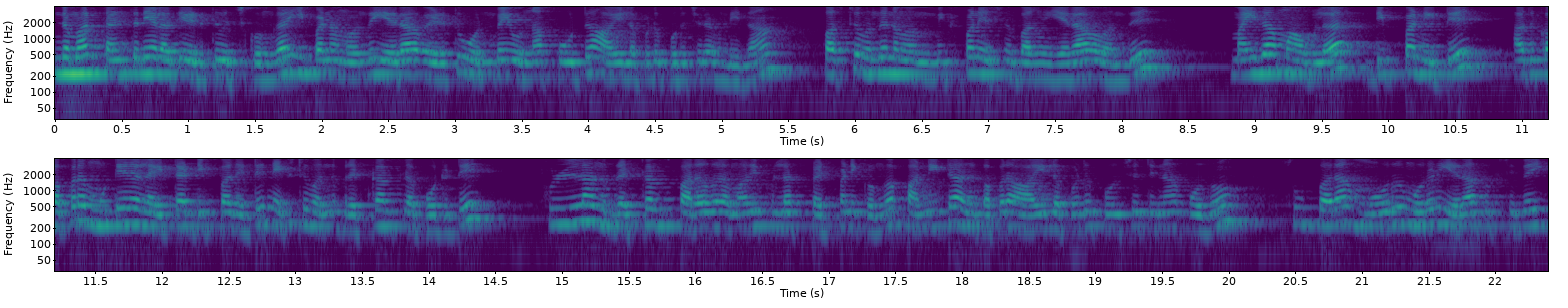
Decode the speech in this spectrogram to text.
இந்த மாதிரி தனித்தனியாக எல்லாத்தையும் எடுத்து வச்சுக்கோங்க. இப்போ நம்ம வந்து எறாவை எடுத்து ஒன் பை ஒன்றா போட்டு ஆயிலில் போட்டு பொரிச்சிட வேண்டியதான் ஃபஸ்ட்டு வந்து நம்ம மிக்ஸ் பண்ணி வச்சு பாருங்கள் எறாவை வந்து மைதா மாவில் டிப் பண்ணிவிட்டு அதுக்கப்புறம் முட்டையில் லைட்டாக டிப் பண்ணிவிட்டு நெக்ஸ்ட்டு வந்து பிரெட் க்ரம்ஸில் போட்டுட்டு ஃபுல்லாக அந்த பிரெட் க்ரம்ஸ் பரவுகிற மாதிரி ஃபுல்லாக ஸ்ப்ரெட் பண்ணிக்கோங்க. பண்ணிவிட்டு அதுக்கப்புறம் ஆயிலில் போட்டு பொரிச்சிட்டினா போதும். சூப்பராக மொறு மொறுன்னு எறா சிக்ஸ்டி ஃபைவ்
